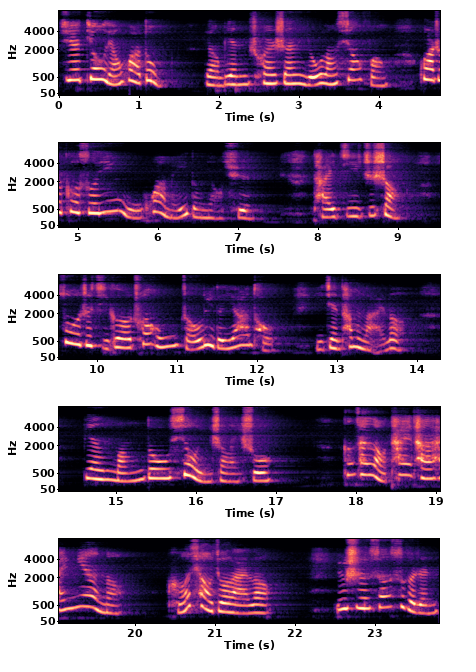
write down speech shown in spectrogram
皆雕梁画栋，两边穿山游廊厢房，挂着各色鹦鹉、画眉等鸟雀。台基之上坐着几个穿红着绿的丫头，一见他们来了，便忙都笑迎上来说。刚才老太太还念呢，可巧就来了。于是三四个人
